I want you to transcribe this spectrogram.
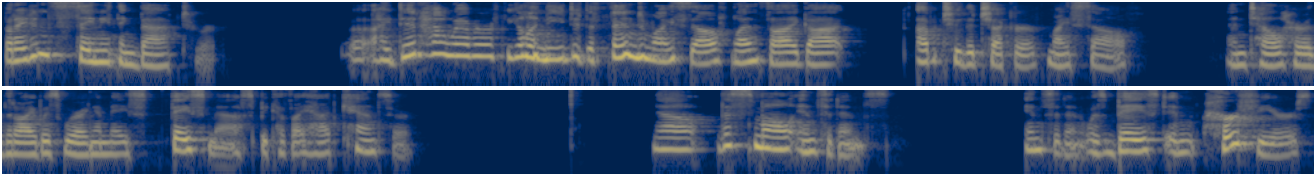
but I didn't say anything back to her. I did, however, feel a need to defend myself once I got up to the checker myself and tell her that I was wearing a face mask because I had cancer. Now, this small incident, incident was based in her fears,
